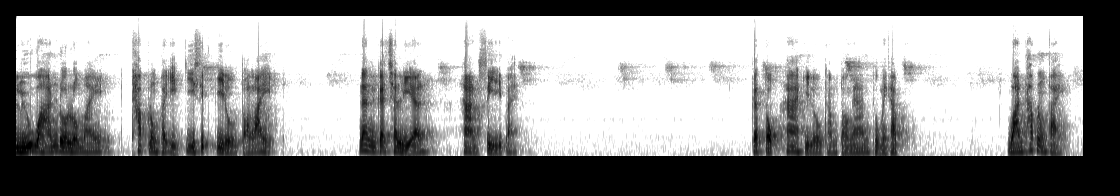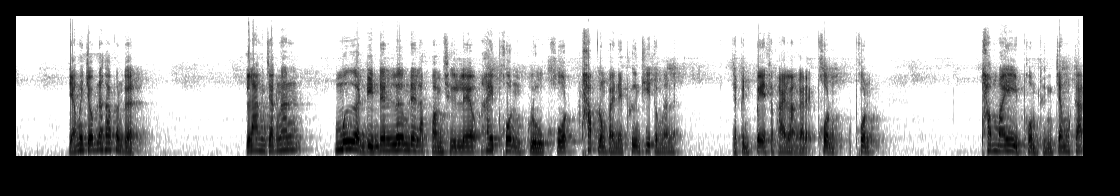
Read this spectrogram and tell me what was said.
หรือหวานโดโลไมต์ทับลงไปอีก 20 กิโลต่อไร่ นั่นก็เฉลี่ยห่านสีไป ก็ตก 5 กิโลกรัมต่องานถูกไหมครับ หวานทับลงไป ยังไม่จบนะครับเพื่อนๆหลังจากนั้นเมื่อดินได้เริ่มได้รับความชื้นแล้ว ให้พ่นกลูโคสทับลงไปในพื้นที่ตรงนั้นแหละจะเป็นเป้สะพายหลังก็ได้พ่นพ่นทำไมผมถึงจำกัด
